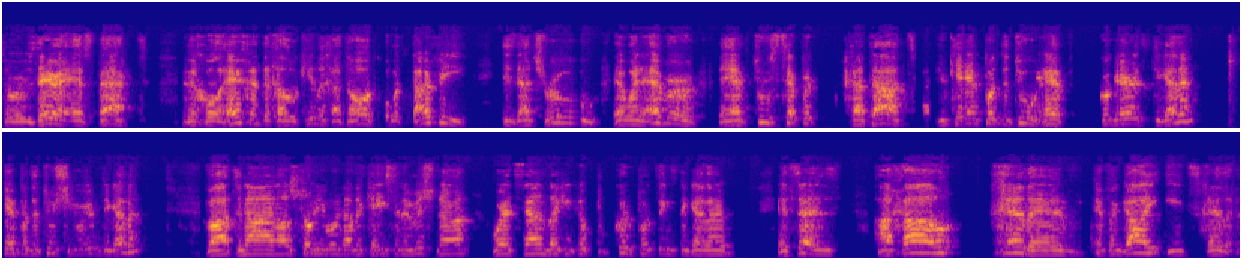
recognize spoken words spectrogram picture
So Zera asked back, is that true? That whenever they have two separate chatat, you can't put the two half together? Can't put the two shiurim together? Vatanan, I'll show you another case in the Mishnah where it sounds like you could, could put things together. It says, Achal chelev, if a guy eats chelev,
